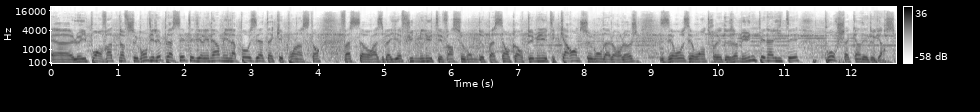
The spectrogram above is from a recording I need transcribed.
Euh, le hippon en 29 secondes. Il est placé, Teddy Riner, mais il n'a pas osé attaquer pour l'instant face à Horace Bayev. 1 minute et 20 secondes de passé, encore 2 minutes et 40 secondes à l'horloge. 0-0 entre les deux hommes et une pénalité pour chacun des deux garçons.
